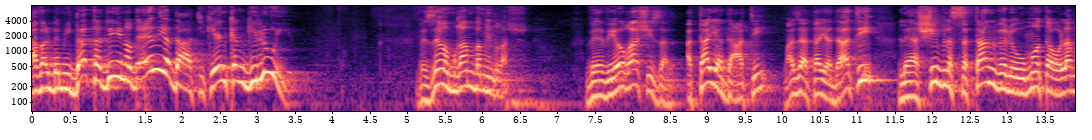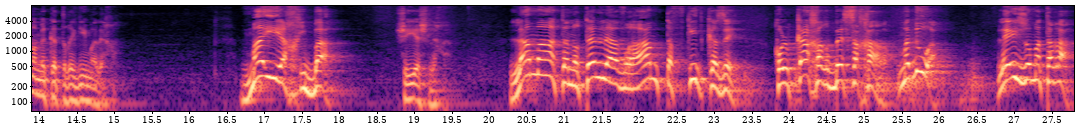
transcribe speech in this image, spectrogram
אבל במידת הדין עוד אין ידעתי, כי אין כאן גילוי. וזה אומרם במדרש. והביאו רש"י ז"ל, אתה ידעתי, מה זה אתה ידעתי? להשיב לשטן ולאומות העולם המקטרגים עליך. מהי החיבה שיש לך? למה אתה נותן לאברהם תפקיד כזה? כל כך הרבה שכר. מדוע? לאיזו מטרה?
